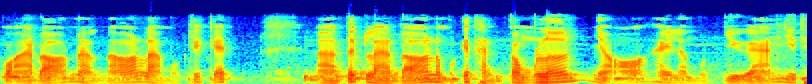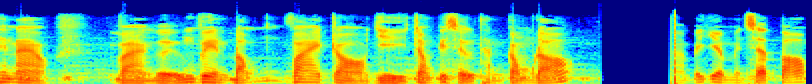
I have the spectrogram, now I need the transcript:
quả đó là nó là một cái kết à, tức là đó là một cái thành công lớn nhỏ hay là một dự án như thế nào và người ứng viên đóng vai trò gì trong cái sự thành công đó. À, bây giờ mình sẽ tóm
